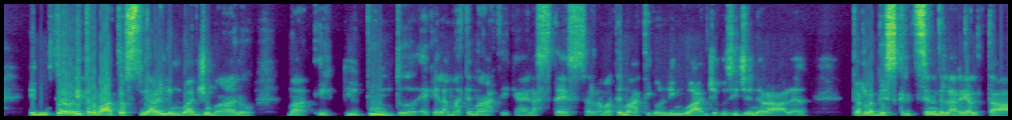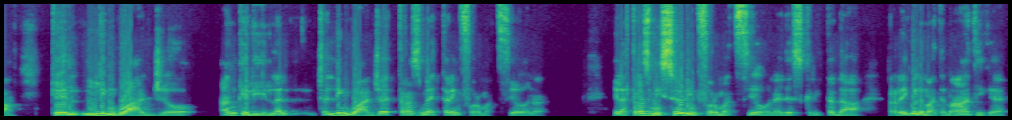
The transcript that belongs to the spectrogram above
e mi sono ritrovato a studiare il linguaggio umano, ma il, il, punto è che la matematica è la stessa, la matematica è un linguaggio così generale per la descrizione della realtà che il linguaggio, anche lì, la, cioè il linguaggio è trasmettere informazione. E la trasmissione di informazione è descritta da regole matematiche,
